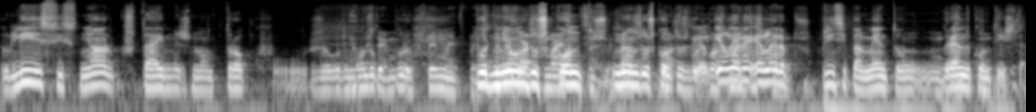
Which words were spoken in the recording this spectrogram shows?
li, sim senhor, gostei, mas não troco o Jogo do Mundo gostei, por, muito, por nenhum dos mais, contos, sim, nenhum dos contos dele. Ele era, ele era principalmente um um grande contista.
